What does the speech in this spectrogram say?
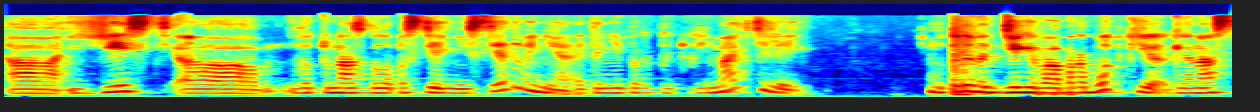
А, есть, а, вот у нас было последнее исследование, это не про предпринимателей, вот рынок деревообработки для нас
